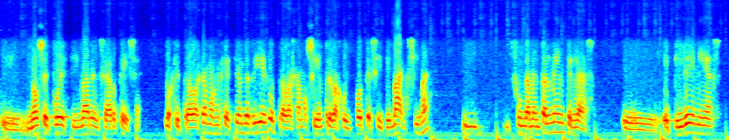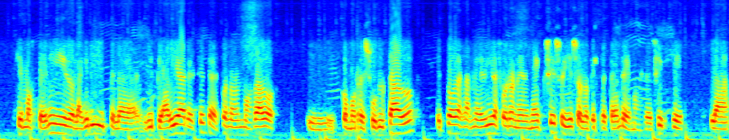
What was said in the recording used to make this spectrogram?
eh, no se puede estimar en certeza. Los que trabajamos en gestión de riesgos trabajamos siempre bajo hipótesis de máxima y, fundamentalmente en las eh, epidemias que hemos tenido, la gripe, la gripe aviar, etcétera, después nos hemos dado como resultado que todas las medidas fueron en exceso y eso es lo que pretendemos, es decir, que la,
